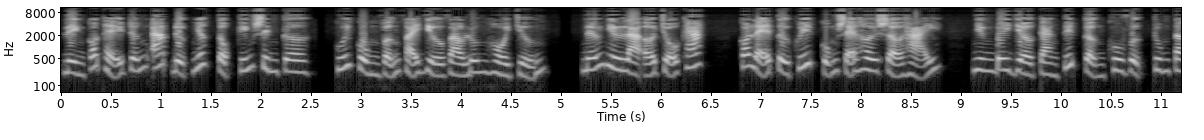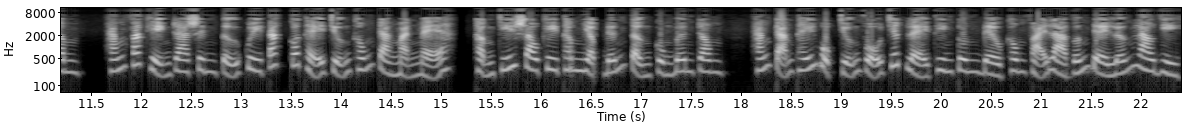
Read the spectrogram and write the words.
liền có thể trấn áp được nhất tộc kiến sinh cơ, cuối cùng vẫn phải dựa vào luân hồi trưởng. Nếu như là ở chỗ khác, có lẽ từ khuyết cũng sẽ hơi sợ hãi, nhưng bây giờ càng tiếp cận khu vực trung tâm, hắn phát hiện ra sinh tử quy tắc có thể trưởng khống càng mạnh mẽ, thậm chí sau khi thâm nhập đến tận cùng bên trong, hắn cảm thấy một chưởng vỗ chết lệ thiên tuân đều không phải là vấn đề lớn lao gì.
